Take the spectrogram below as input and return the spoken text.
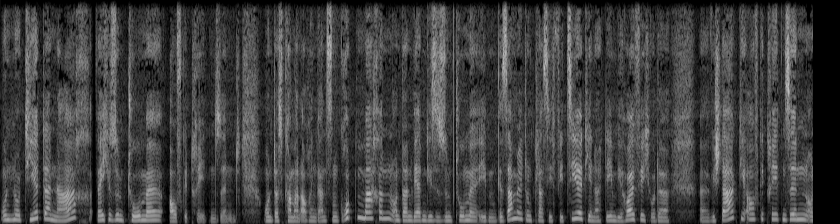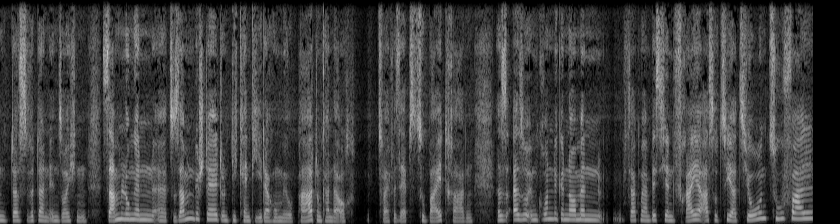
und notiert danach, welche Symptome aufgetreten sind. Und das kann man auch in ganzen Gruppen machen und dann werden diese Symptome eben gesammelt und klassifiziert, je nachdem wie häufig oder äh, wie stark die aufgetreten sind. Und das wird dann in solchen Sammlungen äh, zusammengestellt und die kennt jeder Homöopath und kann da auch Zweifel selbst zu beitragen. Das ist also im Grunde genommen, ich sag mal, ein bisschen freie Assoziation, Zufall,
